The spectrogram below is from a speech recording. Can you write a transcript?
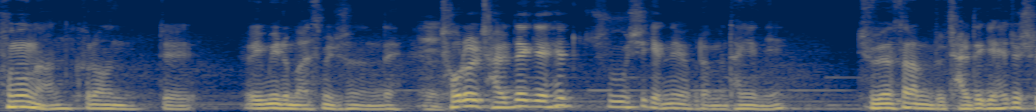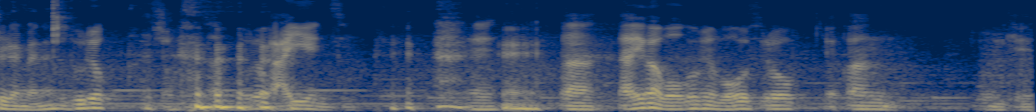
훈훈한 그런 이제 의미를 말씀해 주셨는데 네. 저를 잘 되게 해 주시겠네요. 그러면 당연히 주변 사람들 잘 되게 해 주시려면은 노력하죠. 항상 노력 ing. 네. 네. 그러니까 나이가 먹으면 먹을수록 약간 좀 이렇게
